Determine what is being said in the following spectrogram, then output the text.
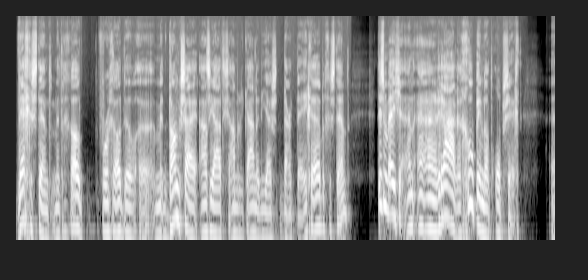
weggestemd met een groot, voor een groot deel met, dankzij Aziatische Amerikanen die juist daartegen hebben gestemd. Het is een beetje een, een rare groep in dat opzicht. Eh,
